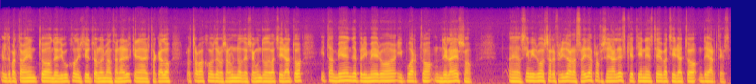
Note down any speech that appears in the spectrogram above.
del Departamento de Dibujo del Instituto de los Manzanares, quien ha destacado los trabajos de los alumnos de segundo de bachillerato y también de primero y cuarto de la ESO. Asimismo, se ha referido a las salidas profesionales que tiene este bachillerato de artes.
